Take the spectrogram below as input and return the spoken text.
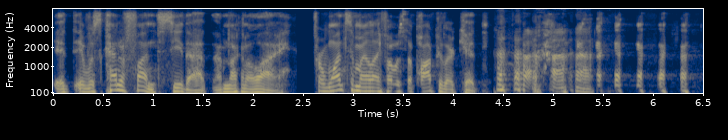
it, it was kind of fun to see that i'm not going to lie for once in my life i was the popular kid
